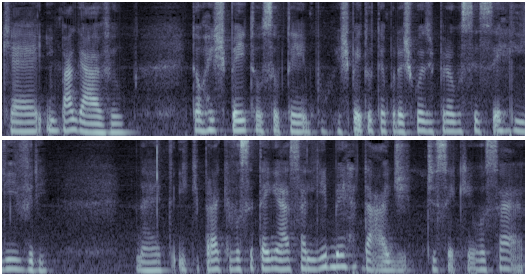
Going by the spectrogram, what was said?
que é impagável. Então respeita o seu tempo, respeita o tempo das coisas para você ser livre, né? E que para que você tenha essa liberdade de ser quem você é.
